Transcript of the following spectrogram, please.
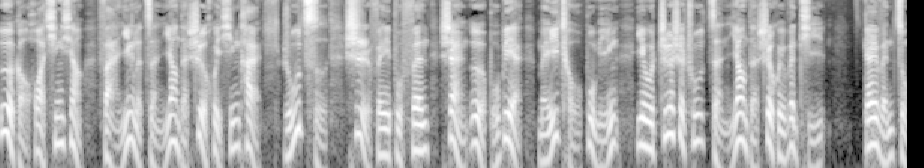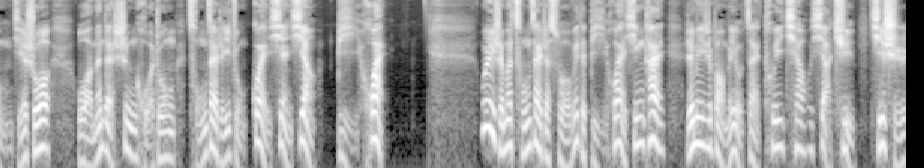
恶搞化倾向，反映了怎样的社会心态？如此是非不分、善恶不辨、美丑不明，又折射出怎样的社会问题？该文总结说：我们的生活中存在着一种怪现象——比坏。为什么存在着所谓的比坏心态？人民日报没有再推敲下去。其实，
